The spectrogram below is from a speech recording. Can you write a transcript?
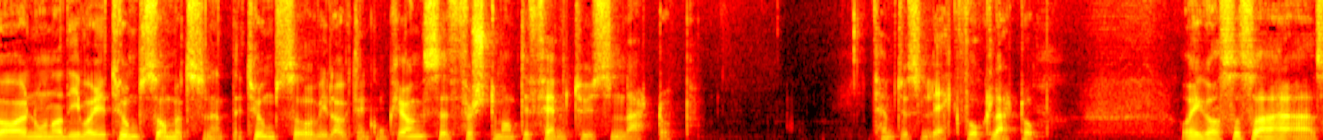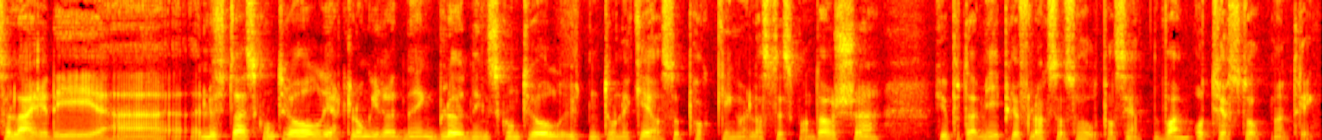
var, Noen av de var i Tromsø og møtte studentene i Tromsø. og Vi laget en konkurranse. Førstemann til 5000 lærte opp. 5000 lekfolk lærte opp. Og jeg også så, så lærer de eh, luftveiskontroll, hjerte-lungeredning, blødningskontroll uten torniké, altså pakking og elastisk bandasje, hypotermipreflaks, altså holde pasienten varm, og trøst og oppmuntring.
